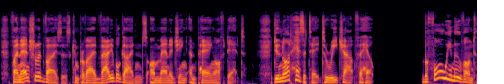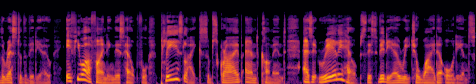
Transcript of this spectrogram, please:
Financial advisors can provide valuable guidance on managing and paying off debt. Do not hesitate to reach out for help. Before we move on to the rest of the video, if you are finding this helpful, please like, subscribe and comment, as it really helps this video reach a wider audience.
